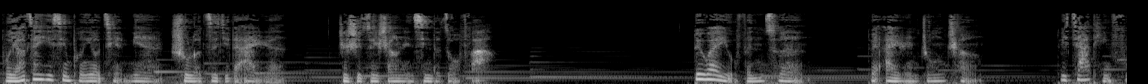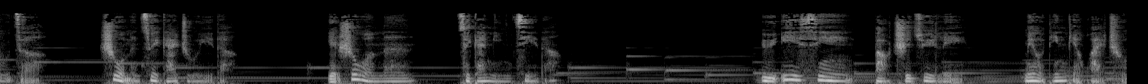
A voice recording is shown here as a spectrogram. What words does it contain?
不要在异性朋友前面数落自己的爱人，这是最伤人心的做法。对外有分寸，对爱人忠诚，对家庭负责，是我们最该注意的，也是我们最该铭记的。与异性保持距离，没有丁点坏处。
